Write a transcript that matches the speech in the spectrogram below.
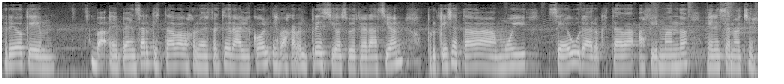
Creo que mm, va- eh, pensar que estaba bajo los efectos del alcohol es bajar el precio de su declaración porque ella estaba muy segura de lo que estaba afirmando en esa noche.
